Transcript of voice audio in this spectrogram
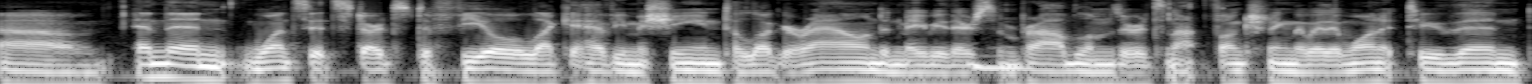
Um, and then once it starts to feel like a heavy machine to lug around and maybe there's mm-hmm. some problems or it's not functioning the way they want it to, then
